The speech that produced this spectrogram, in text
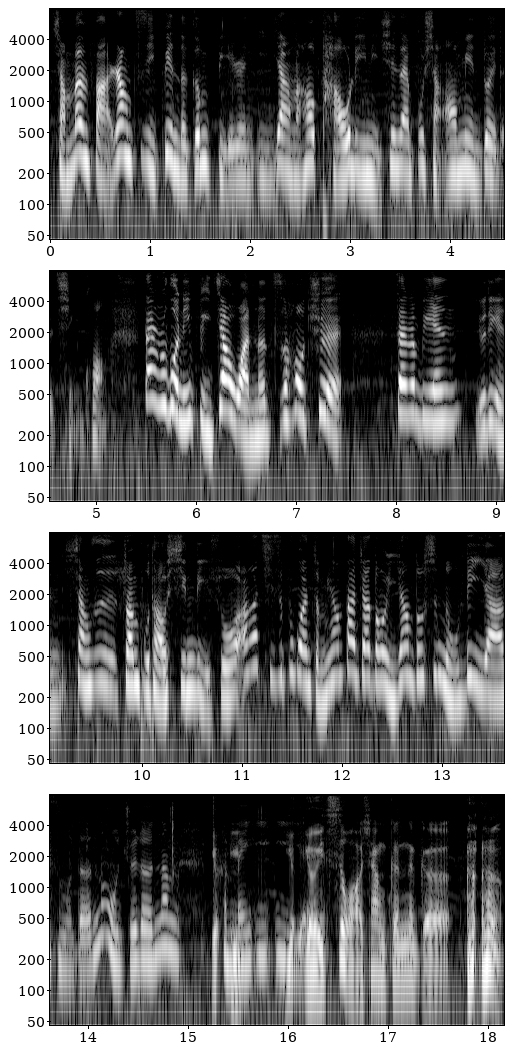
想办法让自己变得跟别人一样，然后逃离你现在不想要面对的情况。但如果你比较完了之后，却在那边有点像是酸葡萄心理，说啊，其实不管怎么样，大家都一样，都是努力呀、什么的。那我觉得那很没意义有。有一次我好像跟那个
